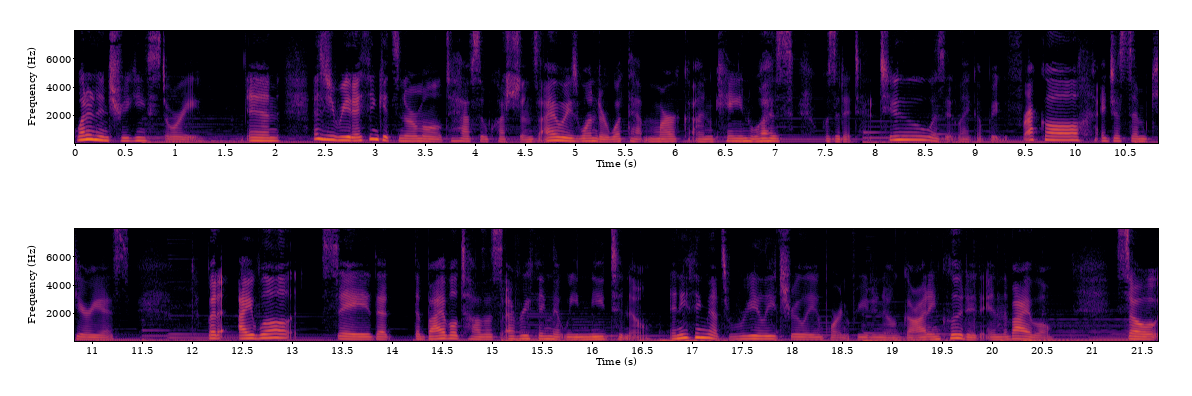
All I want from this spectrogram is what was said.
What an intriguing story. And as you read, I think it's normal to have some questions. I always wonder what that mark on Cain was. Was it a tattoo? Was it like a big freckle? I just am curious. But I will say that the Bible tells us everything that we need to know. Anything that's really, truly important for you to know, God included in the Bible. So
